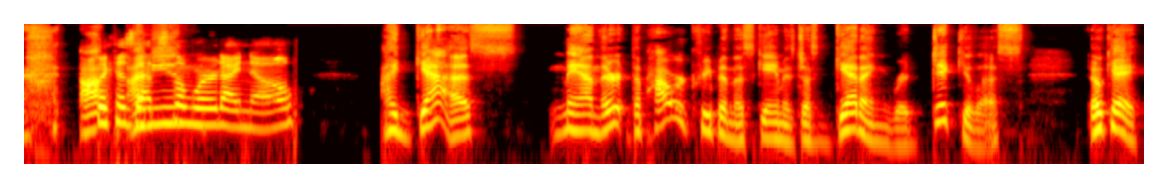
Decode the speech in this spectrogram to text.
I, because that's I mean, the word I know. I guess, man, the power creep in this game is just getting ridiculous. Okay,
